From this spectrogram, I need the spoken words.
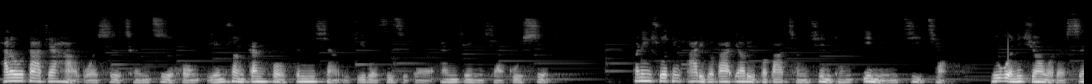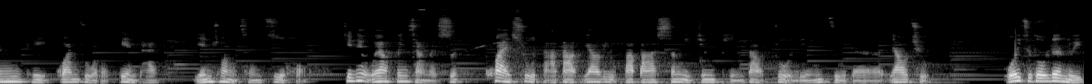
Hello，大家好，我是陈志宏，原创干货分享以及我自己的案件小故事，欢迎收听阿里巴巴幺六八八诚信通运营技巧。如果你喜欢我的声音，可以关注我的电台原创陈志宏。今天我要分享的是快速达到幺六八八生意经频道做领主的要求。我一直都认为，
